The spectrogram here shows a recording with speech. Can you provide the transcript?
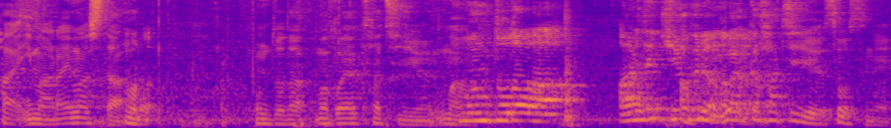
はい今洗いました。ほら本当だ。まあ580まあ。本当だ。あれで 9g ある580そうっすね。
